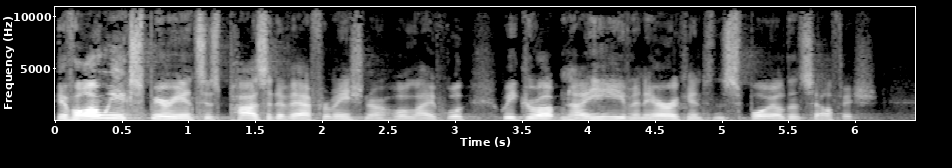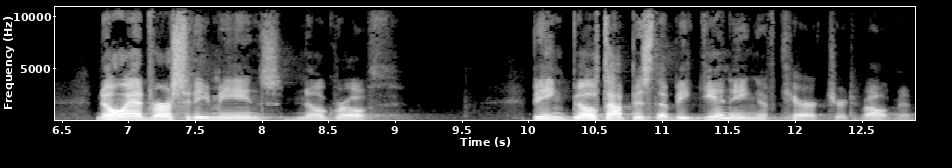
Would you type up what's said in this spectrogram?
If all we experience is positive affirmation our whole life, we'll, we grow up naive and arrogant and spoiled and selfish. No adversity means no growth. Being built up is the beginning of character development.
